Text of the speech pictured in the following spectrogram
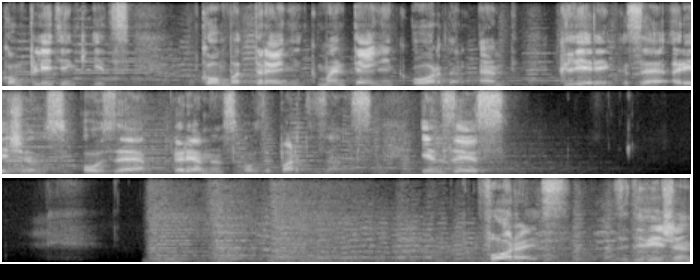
completing its combat training, maintaining order, and clearing the regions of the remnants of the partisans. In this forays, the division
